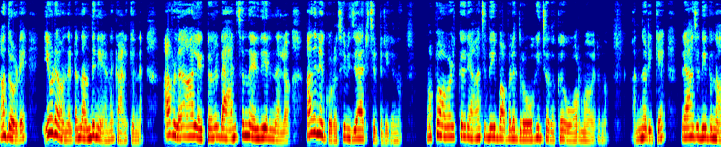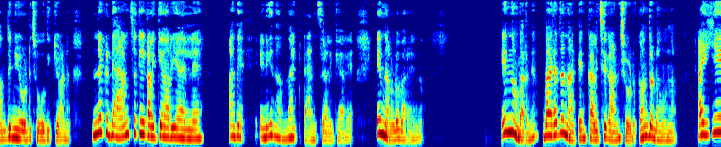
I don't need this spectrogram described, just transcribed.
അതോടെ ഇവിടെ വന്നിട്ട് നന്ദിനിയാണ് കാണിക്കുന്നത്. അവൾ ആ ലെറ്ററിൽ ഡാൻസ് എന്ന് എഴുതിയിരുന്നല്ലോ അതിനെക്കുറിച്ച് വിചാരിച്ചിട്ടിരിക്കുന്നു. അപ്പോൾ അവൾക്ക് രാജദീപ് അവളെ ദ്രോഹിച്ചതൊക്കെ ഓർമ്മ വരുന്നു. അന്നൊരിക്കൽ രാജദീപ് നന്ദിനിയോട് ചോദിക്കുവാണ് നിനക്ക് ഡാൻസ് ഒക്കെ കളിക്കാൻ അറിയാമല്ലേ അതെ എനിക്ക് നന്നായിട്ട് ഡാൻസ് കളിക്കാൻ അറിയാം എന്നവൾ പറയുന്നു. എന്നും പറഞ്ഞ് ഭരതനാട്യം കളിച്ച് കാണിച്ചു കൊടുക്കാൻ തുടങ്ങുന്നു. അയ്യേ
